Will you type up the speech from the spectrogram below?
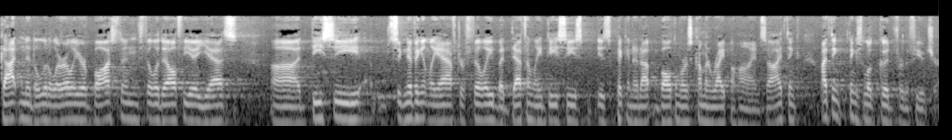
gotten it a little earlier. Boston, Philadelphia, yes. Uh, DC significantly after Philly, but definitely DC is picking it up, and Baltimore is coming right behind. So I think I think things look good for the future.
